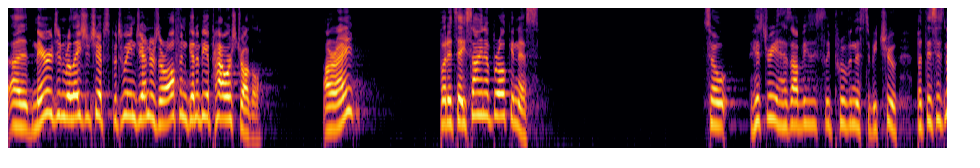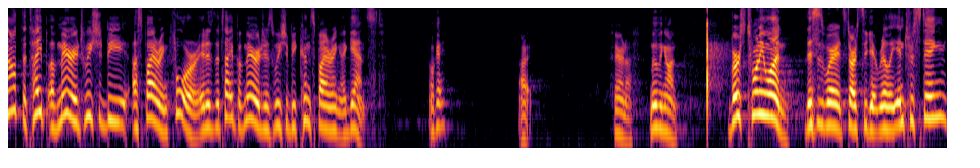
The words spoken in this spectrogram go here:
uh, marriage and relationships between genders are often going to be a power struggle. All right? But it's a sign of brokenness. So, history has obviously proven this to be true, but this is not the type of marriage we should be aspiring for. It is the type of marriages we should be conspiring against. Okay? All right. Fair enough. Moving on. Verse 21. This is where it starts to get really interesting.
